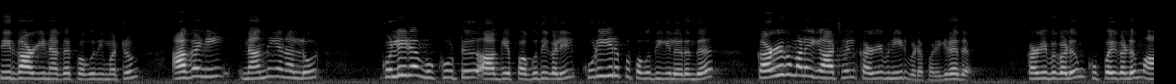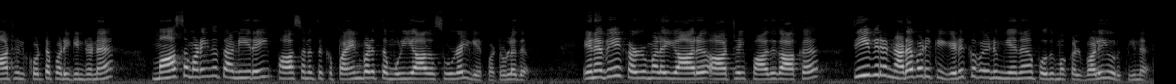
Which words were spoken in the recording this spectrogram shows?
சீர்காழி நகர் பகுதி மற்றும் அகனி நந்தியநல்லூர் கொள்ளிடமுக்கூட்டு ஆகிய பகுதிகளில் குடியிருப்பு பகுதியிலிருந்து கழுகுமலை ஆற்றில் கழிவுநீர் விடப்படுகிறது. கழிவுகளும் குப்பைகளும் ஆற்றில் கொட்டப்படுகின்றன. மாசமடைந்த தண்ணீரை பாசனத்துக்கு பயன்படுத்த முடியாத சூழல் ஏற்பட்டுள்ளது. எனவே கழுமலை ஆறு ஆற்றை பாதுகாக்க தீவிர நடவடிக்கை எடுக்க வேண்டும் என பொதுமக்கள் வலியுறுத்தினர்.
